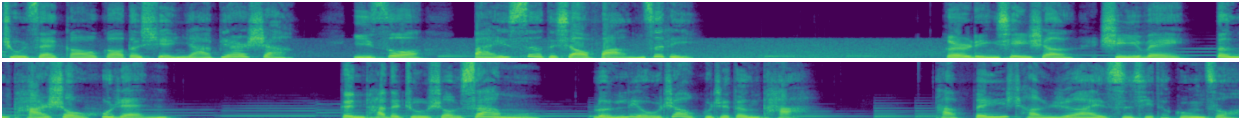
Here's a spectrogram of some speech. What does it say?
住在高高的悬崖边上一座白色的小房子里。格尔林先生是一位灯塔守护人，跟他的助手萨姆。轮流照顾着灯塔，他非常热爱自己的工作。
